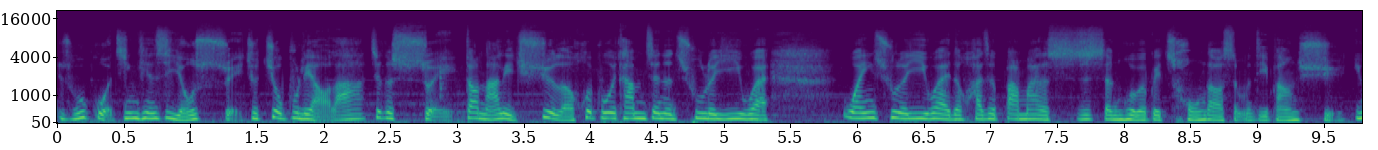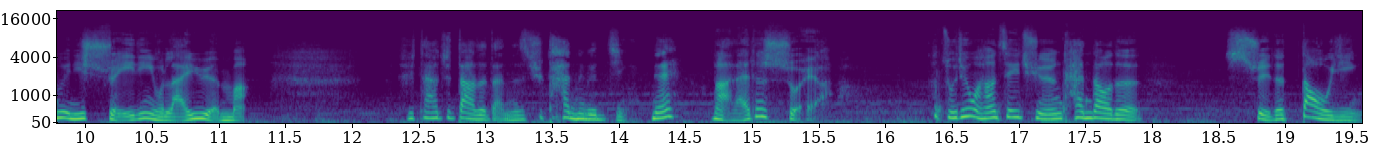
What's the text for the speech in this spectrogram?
如果今天是有水，就救不了啦。这个水到哪里去了？会不会他们真的出了意外？万一出了意外的话，这爸妈的尸身会不会被冲到什么地方去？因为你水一定有来源嘛。所以大家就大着胆子去看那个井，哎，哪来的水啊？那昨天晚上这一群人看到的水的倒影，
